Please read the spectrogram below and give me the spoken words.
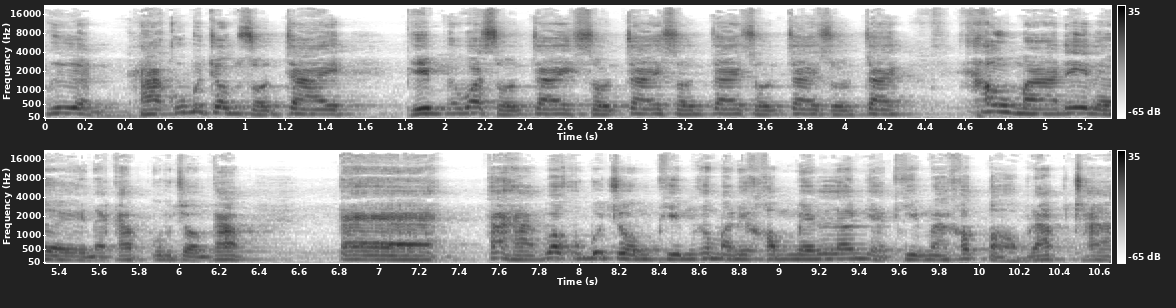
เพื่อน หากคุณผู้ชมสนใจ พิมพ์คำว่าสนใจสนใจสนใจสนใจสนใจเข้ามาได้เลยนะครับคุณผู้ชมครับ แต่ถ้าหากว่าคุณผู้ชมพิมพ์เข้ามาในคอมเมนต์แล้วเนี่ยทีมงานเขาตอบรับช้า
